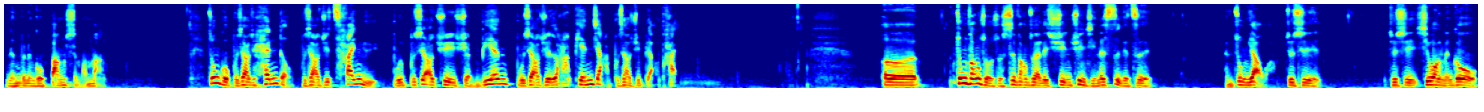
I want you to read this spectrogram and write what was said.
能不能够帮什么忙？中国不是要去 handle，不是要去参与，不不是要去选边，不是要去拉偏架，不是要去表态。呃，中方所所释放出来的讯讯息，那四个字很重要啊，就是就是希望能够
